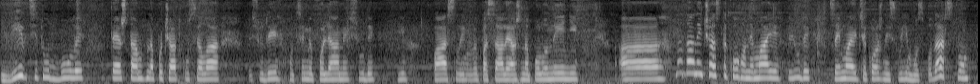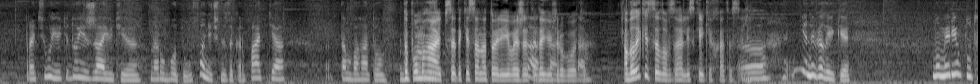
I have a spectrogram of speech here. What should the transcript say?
і вівці тут були, теж там на початку села, сюди, оцими полями, всюди їх пасли, випасали аж на полонині. А на даний час такого немає. Люди займаються кожний своїм господарством, працюють, доїжджають е, на роботу у сонячне Закарпаття. Там багато Допомагають все-таки санаторії вижити, Так, дають так, роботу. так. А велике село взагалі скільки хат у селі? Е, ні, невелике. Номерів тут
